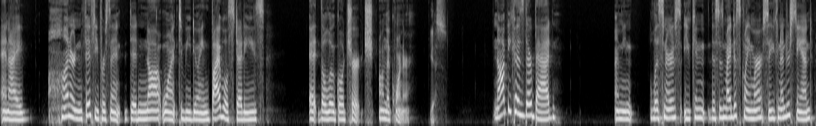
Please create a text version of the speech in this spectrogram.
And I 150% did not want to be doing Bible studies at the local church on the corner. Yes. Not because they're bad. I mean, listeners, you can, this is my disclaimer so you can understand.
